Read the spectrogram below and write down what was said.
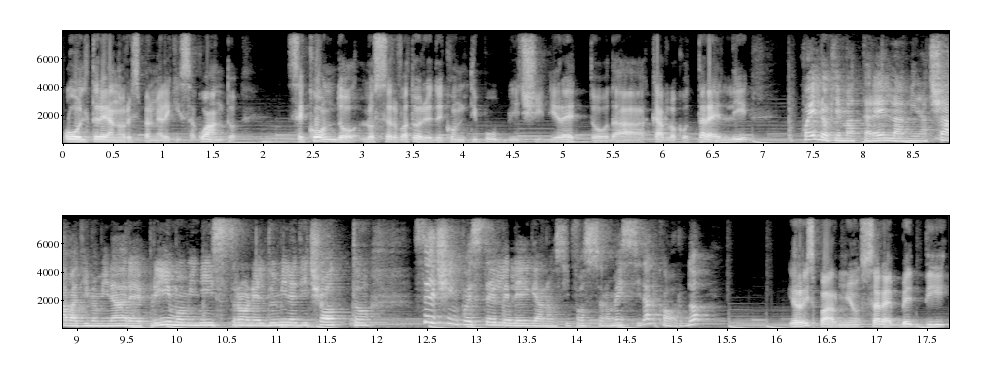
Oltre a non risparmiare chissà quanto, Secondo l'Osservatorio dei Conti Pubblici diretto da Carlo Cottarelli, quello che Mattarella minacciava di nominare primo ministro nel 2018, se 5 Stelle e Lega non si fossero messi d'accordo, il risparmio sarebbe di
